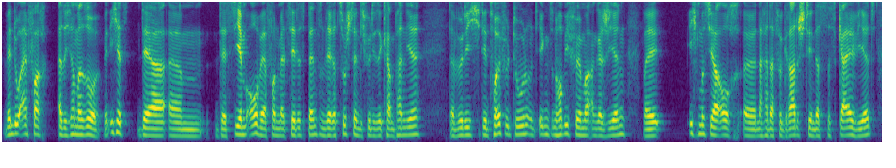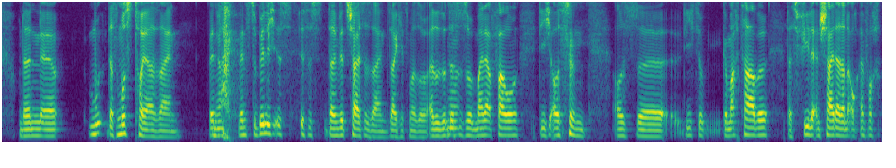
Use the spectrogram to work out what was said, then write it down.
wenn du einfach, also ich sag mal so, wenn ich jetzt der, ähm, der CMO wäre von Mercedes-Benz und wäre zuständig für diese Kampagne, da würde ich den Teufel tun und irgendeinen so Hobbyfilmer engagieren, weil ich muss ja auch äh, nachher dafür gerade stehen, dass das geil wird und dann, äh, mu das muss teuer sein. Wenn es Ja. zu billig ist, ist es, dann wird es scheiße sein, sage ich jetzt mal so. Also so, das Ja. ist so meine Erfahrung, die ich aus, ähm, aus äh, die ich so gemacht habe, dass viele Entscheider dann auch einfach,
